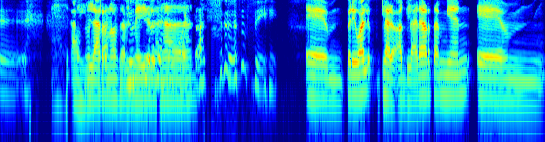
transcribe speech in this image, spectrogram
eh, aislarnos al medio de la nada. sí. Em, pero igual, claro, aclarar también em,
